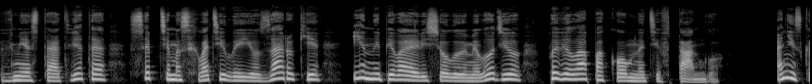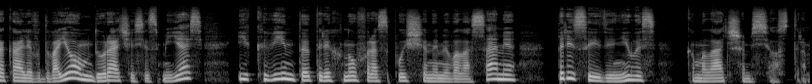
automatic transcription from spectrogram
Вместо ответа Септима схватила ее за руки и, напевая веселую мелодию, повела по комнате в танго. Они скакали вдвоем, дурачась и смеясь, и Квинта, тряхнув распущенными волосами, присоединилась к младшим сестрам.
